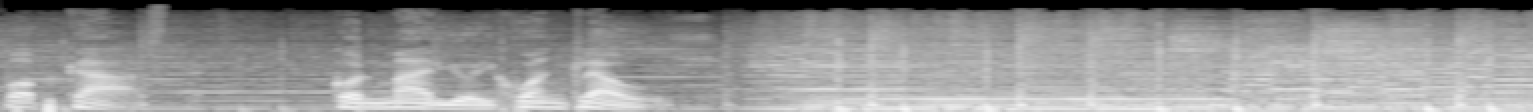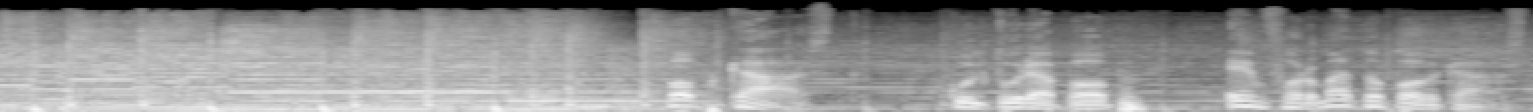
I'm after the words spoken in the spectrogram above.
Podcast con Mario y Juan Claus. Podcast cultura pop en formato podcast.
